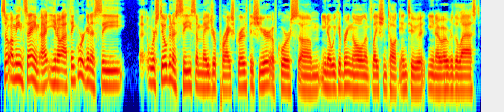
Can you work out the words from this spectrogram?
so I mean, same. I, you know, I think we're going to see. We're still going to see some major price growth this year. Of course, um, you know we could bring the whole inflation talk into it. You know, over the last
